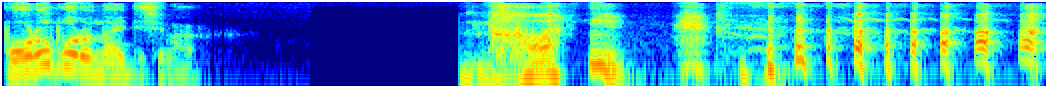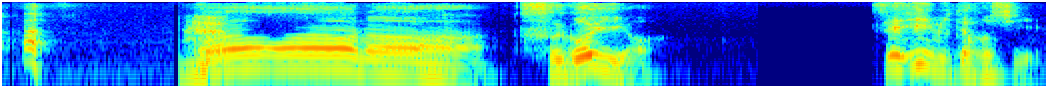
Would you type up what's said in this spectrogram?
ボロボロ泣いてしまう。うん。何？まあなあ、すごいよ。ぜひ見てほしい。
